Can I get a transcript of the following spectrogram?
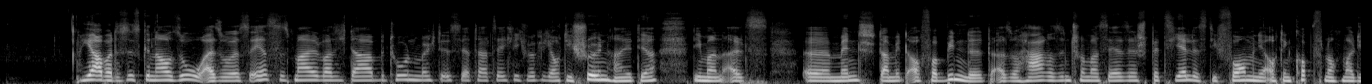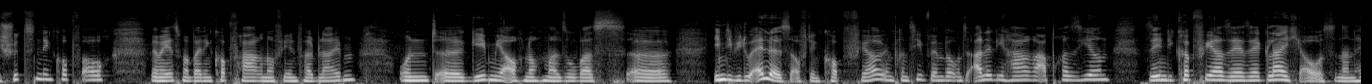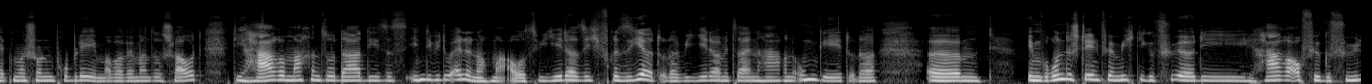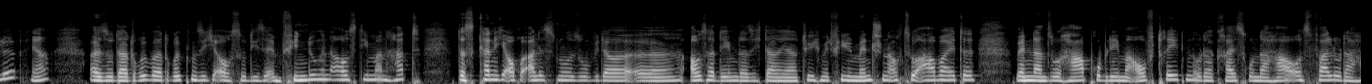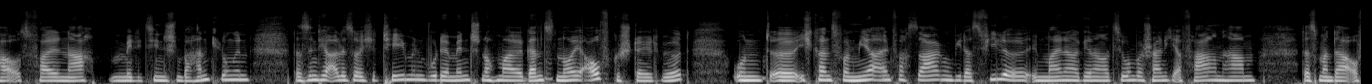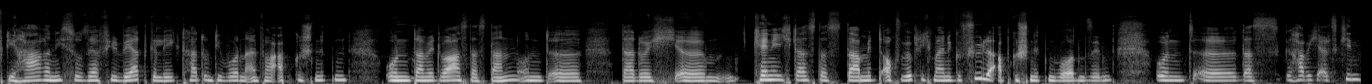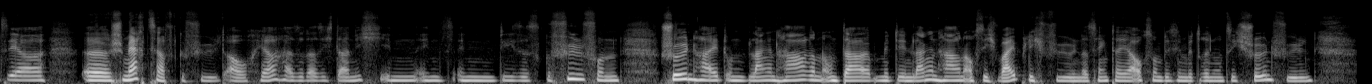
Ja, aber das ist genau so. Also das erste Mal, was ich da betonen möchte, ist ja tatsächlich wirklich auch die Schönheit, ja, die man als äh, Mensch damit auch verbindet. Also Haare sind schon was sehr, sehr Spezielles. Die formen ja auch den Kopf nochmal, die schützen den Kopf auch, wenn wir jetzt mal bei den Kopfhaaren auf jeden Fall bleiben und äh, geben ja auch nochmal so was äh, Individuelles auf den Kopf. Ja, im Prinzip, wenn wir uns alle die Haare abrasieren, sehen die Köpfe ja sehr, sehr gleich aus und dann hätten wir schon ein Problem. Aber wenn man so schaut, die Haare machen so da dieses Individuelle nochmal aus, wie jeder sich frisiert oder wie jeder mit seinen Haaren umgeht oder ähm, im Grunde stehen für mich die, Gefühle, die Haare auch für Gefühle, ja. Also darüber drücken sich auch so diese Empfindungen aus, die man hat. Das kann ich auch alles nur so wieder, äh, außerdem, dass ich da ja natürlich mit vielen Menschen auch zu arbeite, wenn dann so Haarprobleme auftreten oder kreisrunder Haarausfall oder Haarausfall nach medizinischen Behandlungen. Das sind ja alles solche Themen, wo der Mensch nochmal ganz neu aufgestellt wird. Und äh, ich kann es von mir einfach sagen, wie das viele in meiner Generation wahrscheinlich erfahren haben, dass man da auf die Haare nicht so sehr viel Wert gelegt hat und die wurden einfach abgeschnitten und damit war es das dann. Und äh, dadurch ähm, kenne ich das, dass damit auch wirklich meine Gefühle abgeschnitten worden sind. Und äh, das habe ich als Kind sehr äh, schmerzhaft gefühlt auch, ja. Also dass ich da nicht in, in, in dieses Gefühl von Schönheit und langen Haaren und da mit den langen Haaren auch sich weiblich fühlen, das hängt da ja auch so ein bisschen mit drin und sich schön fühlen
